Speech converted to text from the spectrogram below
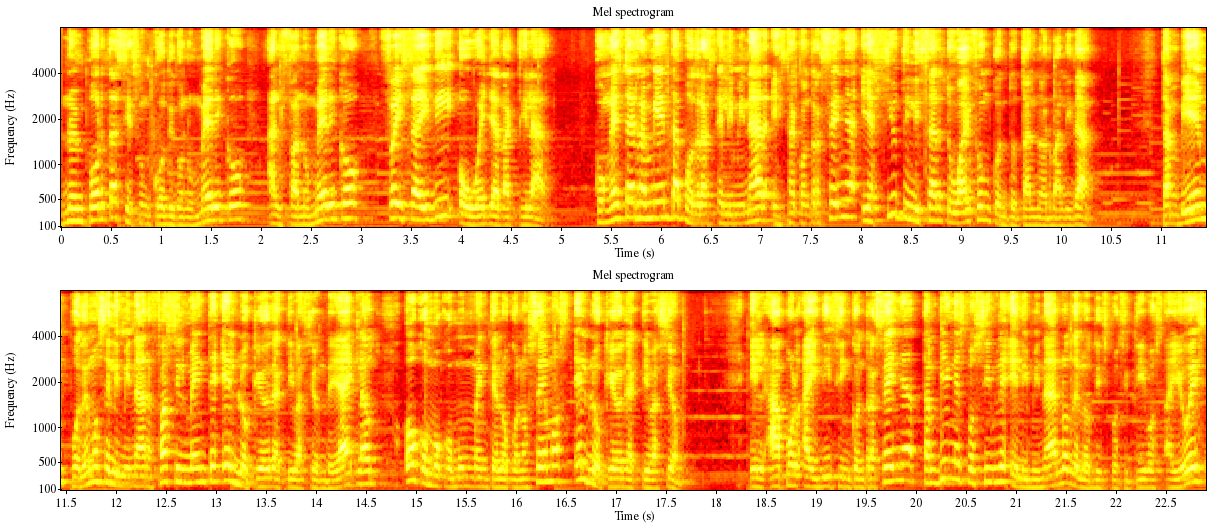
no importa si es un código numérico, alfanumérico, Face ID o huella dactilar. Con esta herramienta podrás eliminar esta contraseña y así utilizar tu iPhone con total normalidad. También podemos eliminar fácilmente el bloqueo de activación de iCloud o como comúnmente lo conocemos, el bloqueo de activación. El Apple ID sin contraseña también es posible eliminarlo de los dispositivos iOS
